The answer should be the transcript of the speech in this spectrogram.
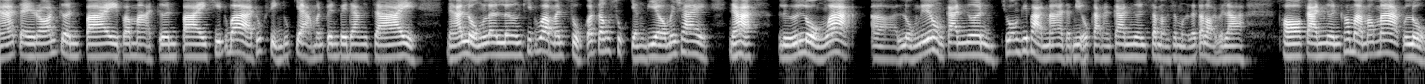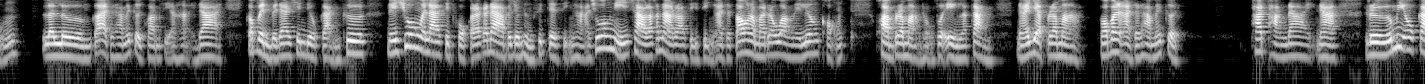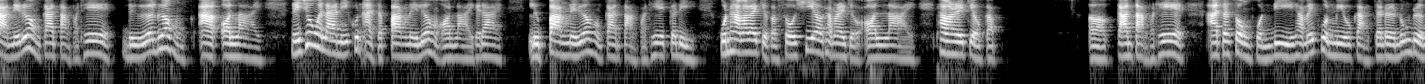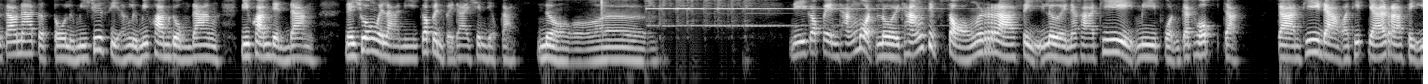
นะ ใจร้อนเกินไป ประมาทเกินไป คิดว่าทุกสิ่งทุกอย่างมันเป็นไปดังใจนะหลงละเลงคิดว่ามันสุขก็ต้องสุขอย่างเดียวไม่ใช่นะคะหรือหลงว่าเออหลงในเรื่องของการเงินช่วงที่ผ่านมาอาจจะมีโอกาสทางการเงินสม่ำเสมอและตลอดเวลา พอการเงินเข้ามามาก ๆ หลงละเลงก็อาจจะทำให้เกิดความเสียหายได้ ก็เป็นไปได้เช่นเดียวกัน คือในช่วงเวลา 16 กรกฎาคมไปจนถึง 17 สิงหาช่วงนี้ชาวลัคนาราศีสิงห์อาจจะต้องระมัดระวังในเรื่องของความประมาทของตัวเองละกันนะอย่าประมาทเพราะมันอาจจะทำให้เกิดพลาดพังได้นะหรือมีโอกาสในเรื่องของการต่างประเทศ หรือเรื่องของออนไลน์ ในช่วงเวลานี้คุณอาจจะปังในเรื่องของออนไลน์ก็ได้ หรือปังในเรื่องของการต่างประเทศก็ดี คุณทำอะไรเกี่ยวกับโซเชียลทำอะไรเกี่ยวกับออนไลน์ทำอะไรเกี่ยวกับการต่างประเทศ อาจจะส่งผลดีทำให้คุณมีโอกาสเจริญรุ่งเรืองก้าวหน้าเติบโต หรือมีชื่อเสียง หรือมีความโด่งดัง มีความเด่นดัง ในช่วงเวลานี้ก็เป็นไปได้เช่นเดียวกันเนาะนี่ก็เป็นทั้งหมดเลยทั้ง 12 ราศีเลยนะคะ ที่มีผลกระทบจากการที่ดาวอาทิตย์ย้ายราศี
